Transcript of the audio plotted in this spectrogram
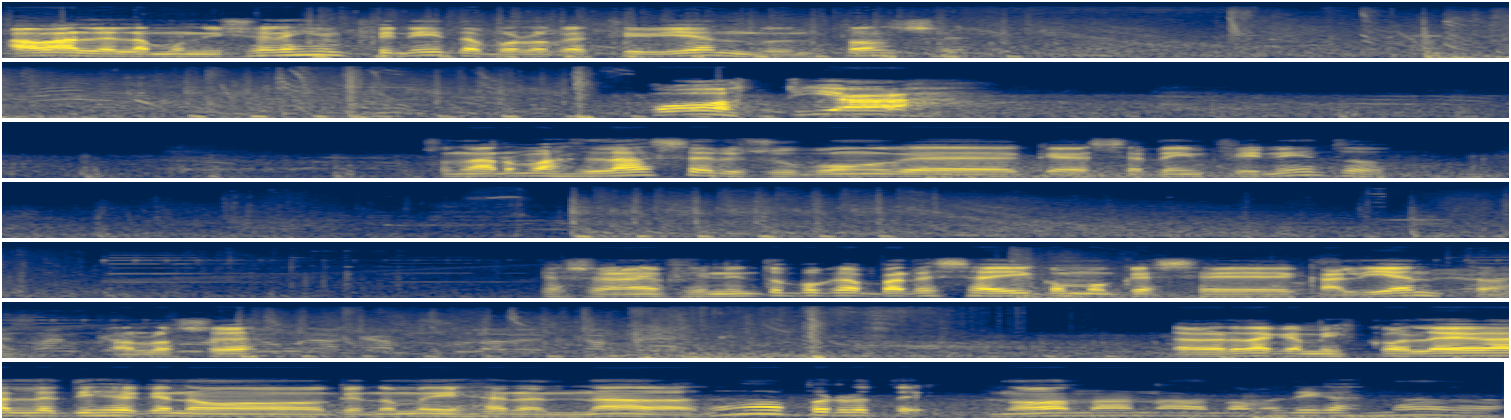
Ah, vale, la munición es infinita por lo que estoy viendo, entonces. ¡Hostia! Son armas láser y supongo que, que será infinito. Que será infinito porque aparece ahí como que se calienta. No lo sé. La verdad que a mis colegas les dije que no, que no me dijeran nada. No, pero te... No, no, no, no me digas nada.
